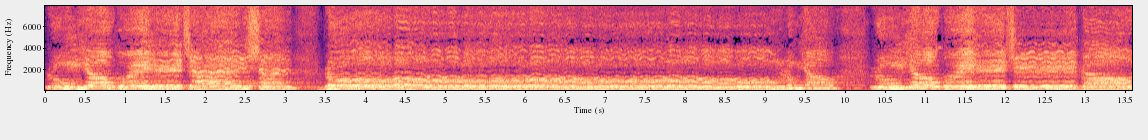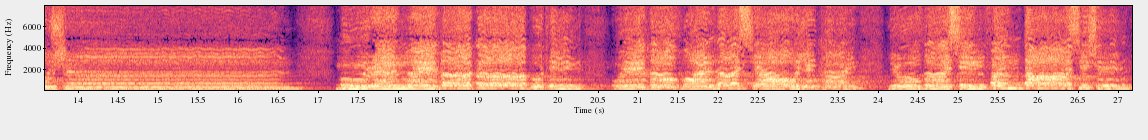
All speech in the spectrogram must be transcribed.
荣耀归于真神，至高神。牧人为何歌不停？为何欢乐笑颜开？有何兴奋大喜讯？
